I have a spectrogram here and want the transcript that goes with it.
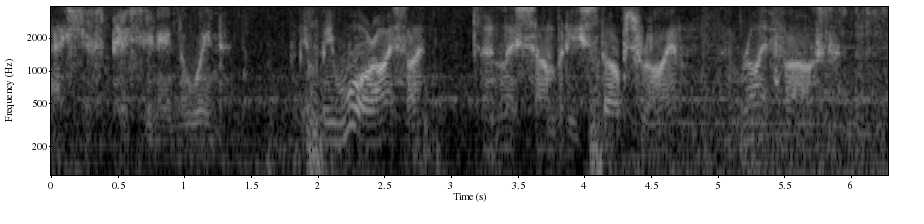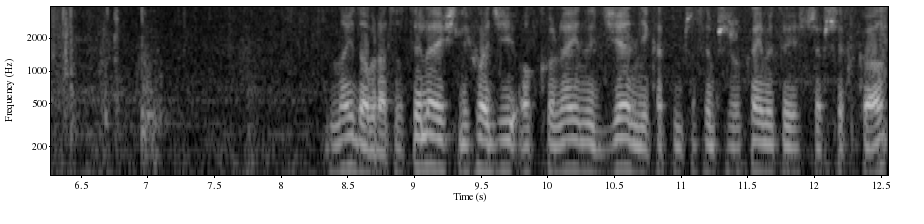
that's just pissing in the wind. It'll be war, I say, unless somebody stops Ryan, and right fast. No i dobra, to tyle jeśli chodzi o kolejny dziennik, a tymczasem przeszukajmy tu jeszcze wszystko.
